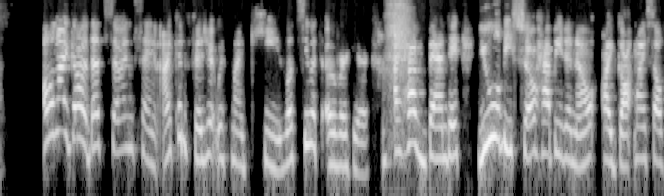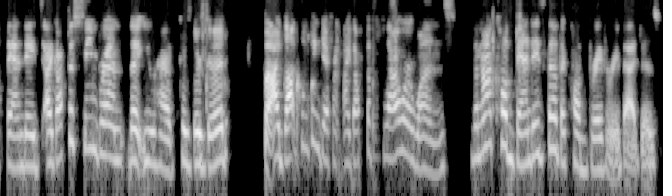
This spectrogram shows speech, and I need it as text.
Oh my god, that's so insane. I could fidget with my keys. Let's see what's over here. I have band-aid. You will be so happy to know I got myself band-aids. I got the same brand that you have because they're good, but I got something different. I got the flower ones. They're not called band-aids though, they're called bravery badges.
